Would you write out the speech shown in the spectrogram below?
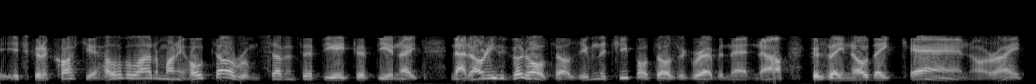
It's going to cost you a hell of a lot of money. Hotel room, seven fifty, eight fifty a night. Not only the good hotels, even the cheap hotels are grabbing that now because they know they can. All right.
